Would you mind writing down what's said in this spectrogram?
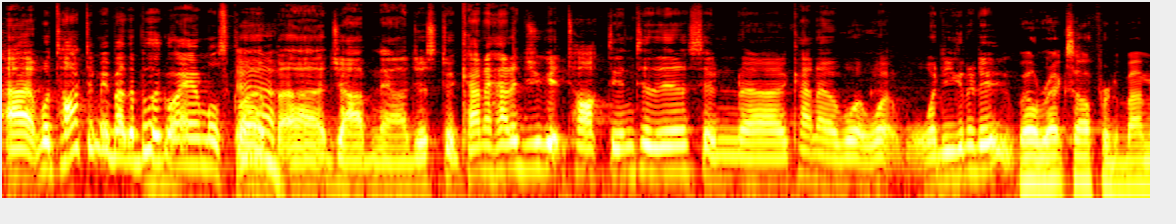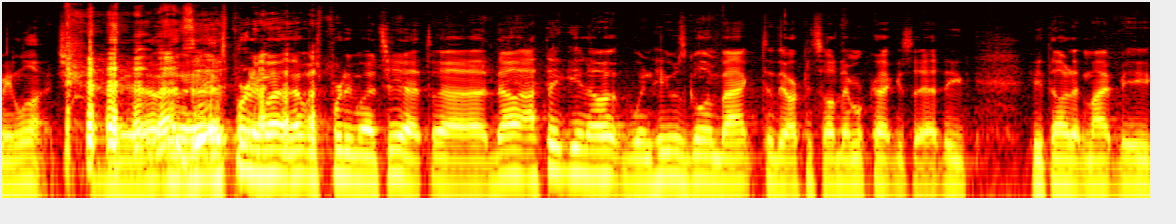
Uh, well, talk to me about the Political Animals Club yeah. uh, job now. Just to kind of, how did you get talked into this, and uh, kind of what, what what are you going to do? Well, Rex offered to buy me lunch. I mean, that, that's, that's pretty much that was pretty much it. Uh, no, I think you know when he was going back to the Arkansas Democrat Gazette, he he thought it might be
